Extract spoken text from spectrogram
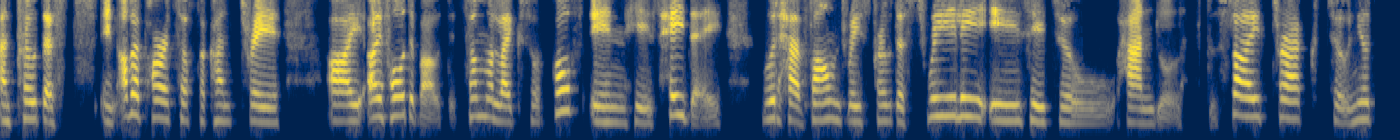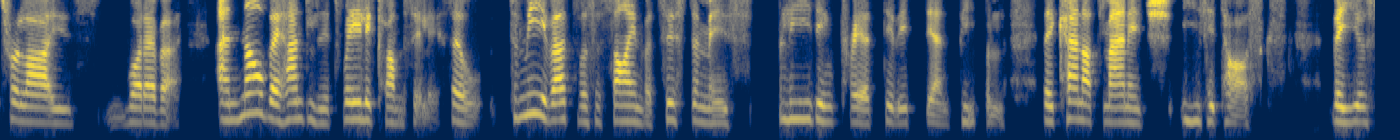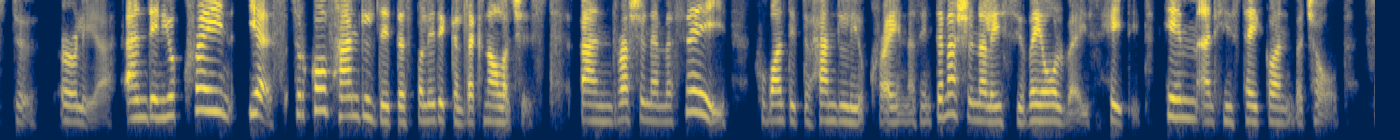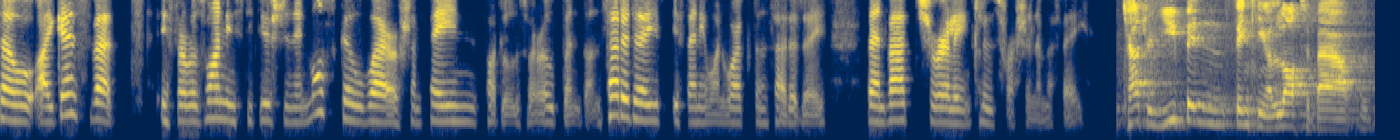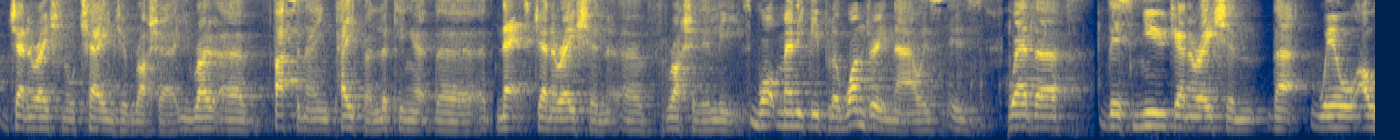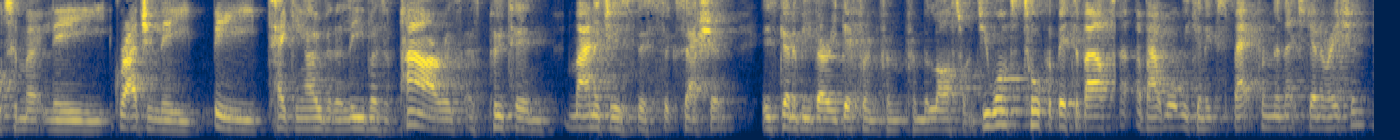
and protests in other parts of the country. I, I thought about it. Someone like Surkov in his heyday would have found these protests really easy to handle, to sidetrack, to neutralize, whatever. And now they handled it really clumsily. So to me, that was a sign that system is bleeding creativity and people. They cannot manage easy tasks they used to earlier. And in Ukraine, yes, Surkov handled it as political technologist, and Russian MFA who wanted to handle Ukraine as international issue, they always hated him and his take on the job. So I guess that if there was one institution in Moscow where champagne bottles were opened on Saturday, if anyone worked on Saturday, then that surely includes Russian MFA. Kadri, you've been thinking a lot about generational change in Russia. You wrote a fascinating paper looking at the next generation of Russian elites. What many people are wondering now is, is whether this new generation that will ultimately gradually be taking over the levers of power as, as Putin manages this succession is going to be very different from, from the last one. Do you want to talk a bit about about what we can expect from the next generation?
